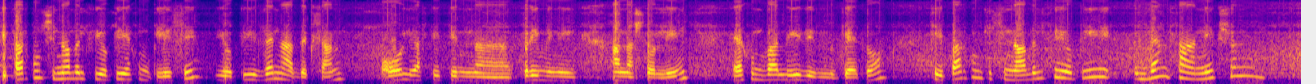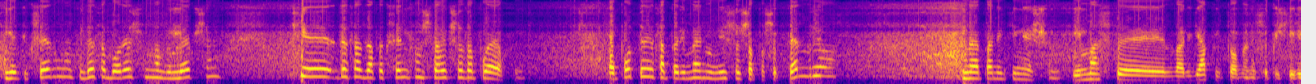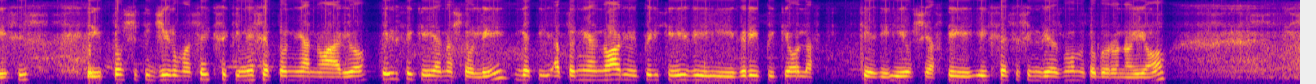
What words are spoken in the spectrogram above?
Υπάρχουν συνάδελφοι οι οποίοι έχουν κλείσει, οι οποίοι δεν άντεξαν όλη αυτή την uh, τρίμηνη αναστολή έχουν βάλει ήδη λουκέτο και υπάρχουν και συνάδελφοι οι οποίοι δεν θα ανοίξουν γιατί ξέρουν ότι δεν θα μπορέσουν να δουλέψουν και δεν θα ανταπεξέλθουν στα έξοδα που έχουν. Οπότε θα περιμένουν ίσως από Σεπτέμβριο να επανεκκινήσουν. Είμαστε βαριά πληττόμενες επιχειρήσεις. Η πτώση του τζίρου μας έχει ξεκινήσει από τον Ιανουάριο. Ήρθε και η αναστολή, γιατί από τον Ιανουάριο υπήρχε ήδη η γρήπη και όλα αυτή και η ίωση αυτή ήρθε σε συνδυασμό με τον κορονοϊό.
